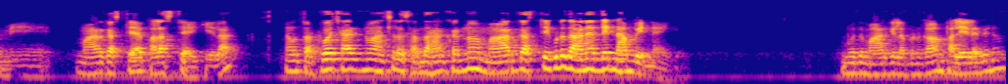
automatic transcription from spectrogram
මේ මාර්ගස්තයයි පලස්තයයි කියලා. නමුත් අටුවාචාර්යන් වහන්සේලා සඳහන් කරනවා මාර්ගස්තයකට දානයක් දෙන්න හම්බෙන්නේ නැහැ කියලා. මොකද මාර්ගය ලැබෙන ගමන් ඵලය ලැබෙනවා.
